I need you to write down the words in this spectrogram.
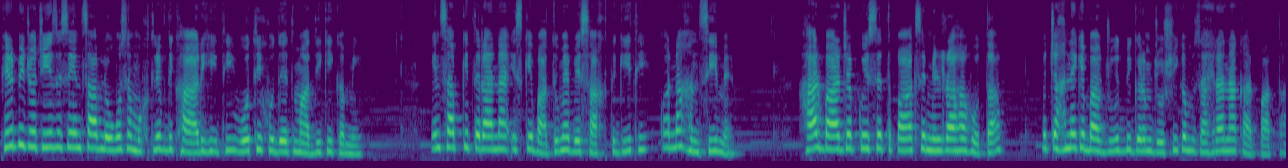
پھر بھی جو چیز اسے ان سب لوگوں سے مختلف دکھا رہی تھی، وہ تھی خود اعتمادی کی کمی۔ ان سب کی طرح نہ اس کے باتوں میں بے ساختگی تھی اور نہ ہنسی میں۔ ہر بار جب کوئی اس اتفاق سے مل رہا ہوتا، وہ چاہنے کے باوجود بھی گرم جوشی کا مظاہرہ نہ کر پاتا۔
